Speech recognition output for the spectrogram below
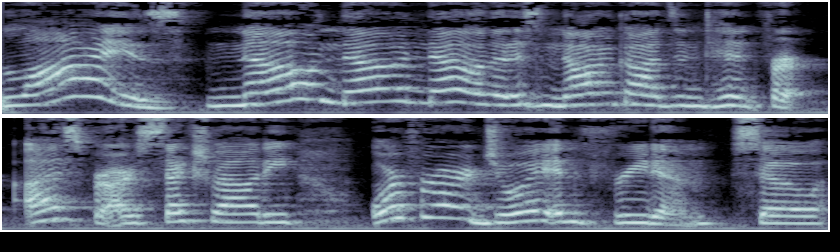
Lies! No, no, no, that is not God's intent for us, for our sexuality, or for our joy and freedom. So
